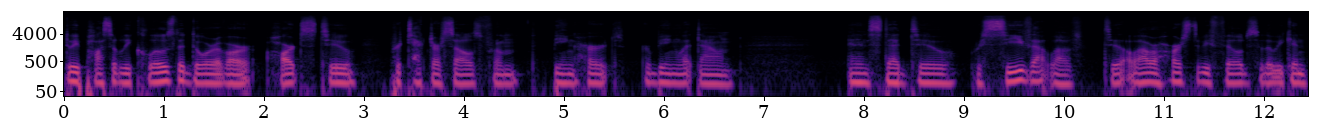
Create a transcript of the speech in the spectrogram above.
do we possibly close the door of our hearts to protect ourselves from being hurt or being let down? And instead to receive that love, to allow our hearts to be filled so that we can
